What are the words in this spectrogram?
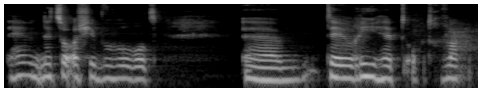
hè, net zoals je bijvoorbeeld ehm, theorie hebt op het vlak.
